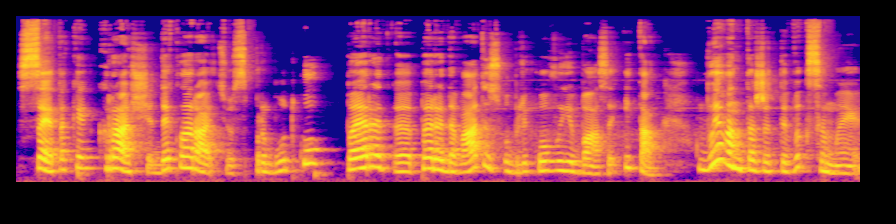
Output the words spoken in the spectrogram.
все-таки краще декларацію з прибутку е, передавати з облікової бази. І так, вивантажити в XML.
